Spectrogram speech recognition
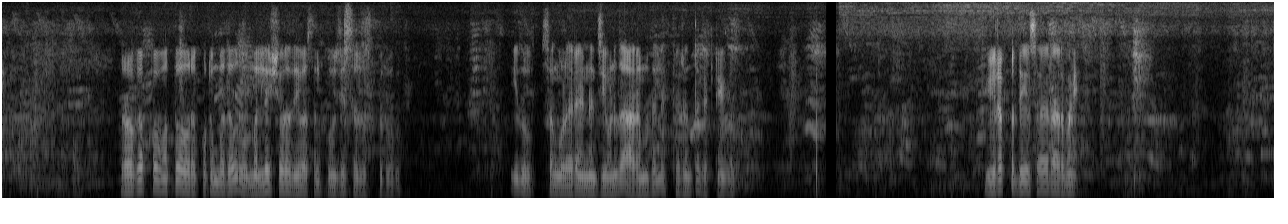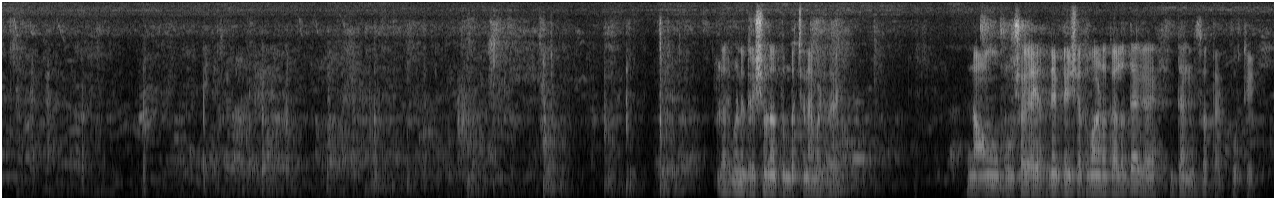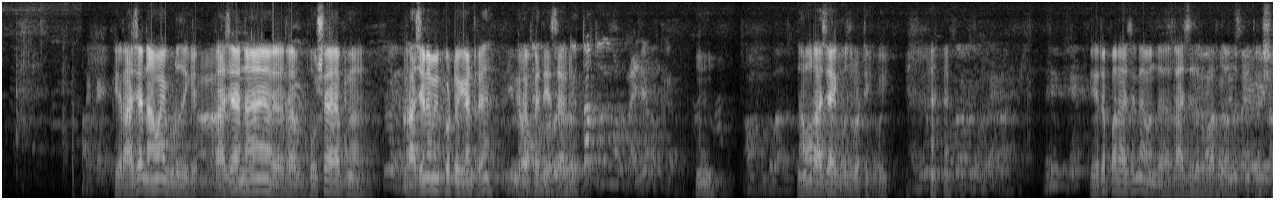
ರೋಗಪ್ಪ ಮತ್ತು ಅವರ ಕುಟುಂಬದವರು ಮಲ್ಲೇಶ್ವರ ದೇವಸ್ಥಾನ ಪೂಜೆ ಸಲ್ಲಿಸುತ್ತಿರುವುದು. ಇದು ಸಂಗೊಳ್ಳರಾಯಣ್ಣ ಜೀವನದ ಆರಂಭದಲ್ಲಿ ಇರುವಂಥ ಘಟನೆಗಳು. ವೀರಪ್ಪ ದೇವಸಾಯರ ಅರಮನೆ. ಅರಮನೆ ದೃಶ್ಯವನ್ನು ತುಂಬ ಚೆನ್ನಾಗಿ ಮಾಡಿದ್ದಾರೆ. ನಾವು ಬಹುಶಃ ಹದಿನೆಂಟನೇ ಶತಮಾನ ಕಾಲದಾಗ ಇದ್ದಂಗೆ ಅನ್ಸುತ್ತೆ ಪೂರ್ತಿ. ಈ ರಾಜ ಬಿಡೋದು ಈಗ. ರಾಜನ ಬಹುಶಃ ರಾಜೀನಾಮೆ ಕೊಟ್ಟು ಹೋಗ್ಯಾನ್ರಿ ವೀರಪ್ಪ ದೇಸಾಯಿ ಅವರು ಹ್ಞೂ ನಾವು ರಾಜ ಆಗಿಬಿಡಿದ್ರು ಒಟ್ಟಿಗೆ ಹೋಗಿ. ವೀರಪ್ಪ ರಾಜನ ಒಂದು ರಾಜ ದರ್ಬಾರ್ದು ಒಂದು ಪ್ರದೇಶ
